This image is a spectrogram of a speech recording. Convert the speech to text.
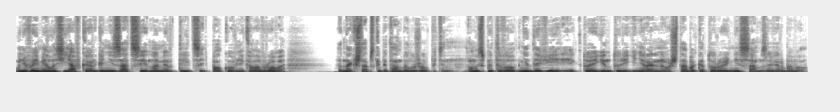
У него имелась явка организации номер 30 полковника Лаврова, однако штабс-капитан был уже опытен. Он испытывал недоверие к той агентуре генерального штаба, которую не сам завербовал,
